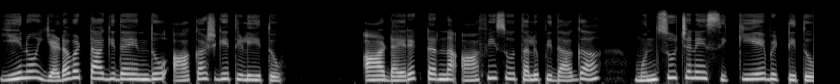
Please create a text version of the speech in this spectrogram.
ಏನೋ ಎಡವಟ್ಟಾಗಿದೆ ಎಂದು ಆಕಾಶ್ಗೆ ತಿಳಿಯಿತು. ಆ ಡೈರೆಕ್ಟರ್ನ ಆಫೀಸು ತಲುಪಿದಾಗ ಮುನ್ಸೂಚನೆ ಸಿಕ್ಕಿಯೇ ಬಿಟ್ಟಿತು.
